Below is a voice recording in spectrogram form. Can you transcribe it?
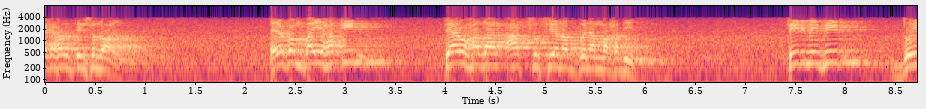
এগারো হাজার তিনশো নয়। এরকম বাই হাকির তেরো হাজার আটশো ছিয়ানব্বই নম্বর হাদিস। তিরমিজির দুই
